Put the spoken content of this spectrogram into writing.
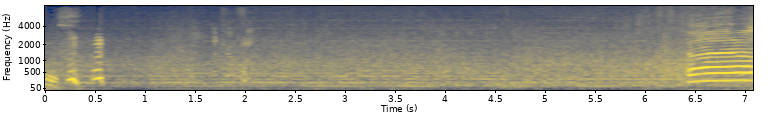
Oof. A trophy. Oh,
